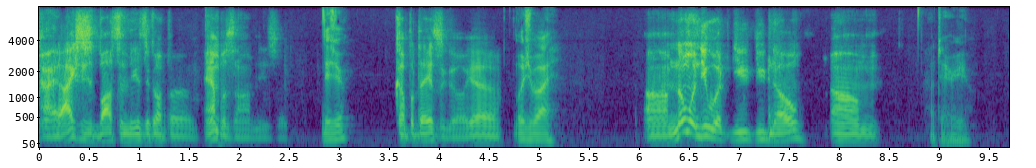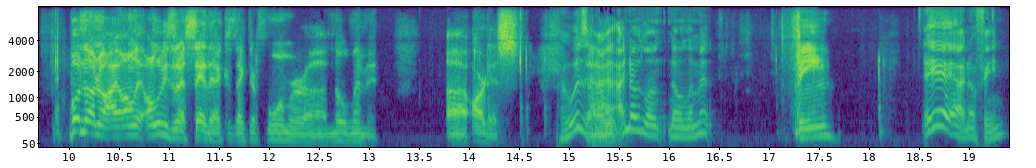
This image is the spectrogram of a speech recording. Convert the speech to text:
All right. I actually just bought some music off of Amazon Music Did you? a couple days ago. Yeah. What'd you buy? Um, no one knew what you you know. Um, How dare you? well, no, no. I only only reason I say that because like they're former uh, No Limit uh, artists. Who is it? Uh, I, I know Lo- No Limit. Fiend. Yeah, I know Fiend.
